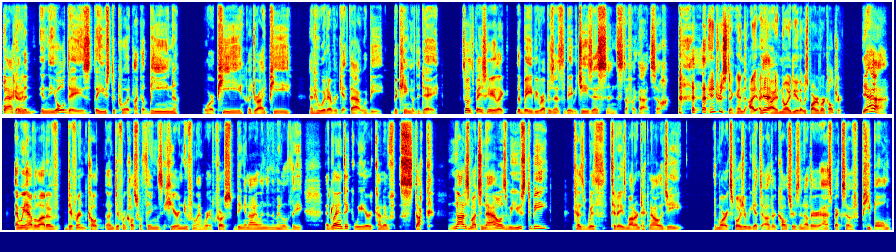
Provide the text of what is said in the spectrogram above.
Back in the in the old days, they used to put like a bean or a pea, a dried pea, and who would ever get that would be the king of the day. So it's basically like the baby represents the baby Jesus and stuff like that. So Interesting. And I, I, Yeah. I had no idea that was part of our culture. Yeah. And we have a lot of different cult, uh, different cultural things here in Newfoundland. Where, of course, being an island in the middle of the Atlantic, we are kind of stuck. Not as much now as we used to be, because with today's modern technology, the more exposure we get to other cultures and other aspects of people,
